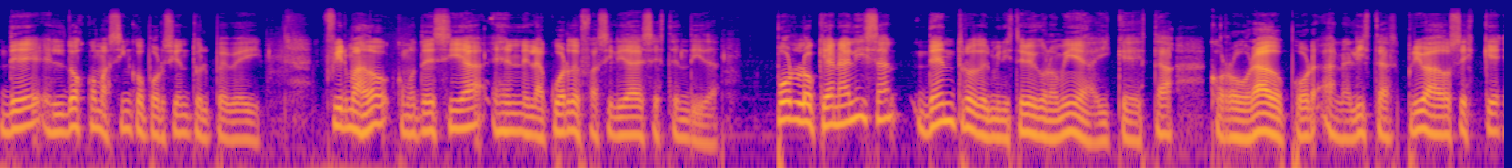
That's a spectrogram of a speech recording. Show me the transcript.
del 2,5% del PBI, firmado, como te decía, en el acuerdo de facilidades extendidas. Por lo que analizan dentro del Ministerio de Economía y que está corroborado por analistas privados es que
